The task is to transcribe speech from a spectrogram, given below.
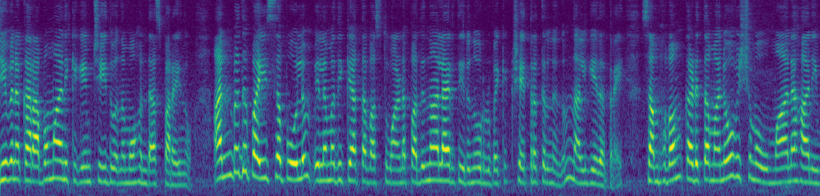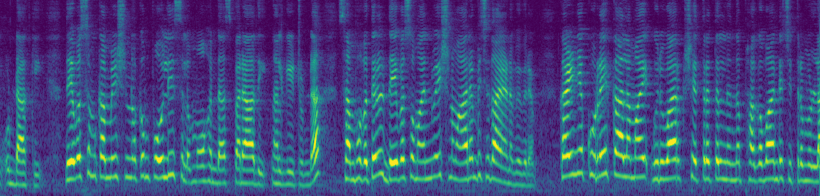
ജീവനക്കാർ അപമാനിക്കുകയും ചെയ്തുവെന്ന് മോഹൻദാസ് പറയുന്നു. അൻപത് പൈസ പോലും വിലമതിക്കാത്ത വസ്തുവാണ് പതിനാലായിരത്തി ഇരുന്നൂറ് രൂപയ്ക്ക് ക്ഷേത്രത്തിൽ നിന്നും നൽകിയതത്രേ. സംഭവം കടുത്ത മനോവിഷമവും മാനഹാനിയും ഉണ്ടാക്കി. ദേവസ്വം കമ്മീഷണർക്കും പോലീസിലും മോഹൻദാസ് പരാതി നൽകിയിട്ടുണ്ട്. സംഭവത്തിൽ ദേവസ്വം അന്വേഷണം ആരംഭിച്ചതായാണ് വിവരം. കഴിഞ്ഞ കുറെ കാലമായി ഗുരുവായൂർ ക്ഷേത്രത്തിൽ നിന്ന് ഭഗവാന്റെ ചിത്രമുള്ള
